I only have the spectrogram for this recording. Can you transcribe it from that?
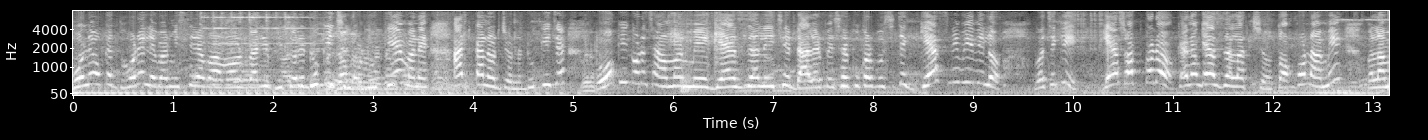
বলে ওকে ধরে লেবার মিস্ত্রি আমার বাড়ির ভিতরে ঢুকিয়েছিল। ঢুকিয়ে মানে আটকানোর জন্য। ঢুকিয়েছে। ও কি করেছে? আমার মেয়ে গ্যাস জ্বালিয়েছে ডালের প্রেসার কুকার বসিয়েছে গ্যাস নিভিয়ে দিল। বলছে কি গ্যাস অফ করো? কেন গ্যাস জ্বালাচ্ছ? তখন আমি বললাম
